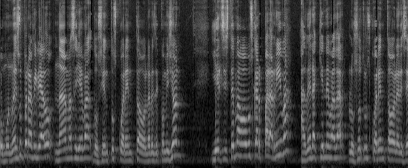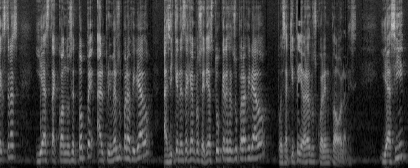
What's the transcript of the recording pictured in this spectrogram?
como no es superafiliado, nada más se lleva 240 dólares de comisión. Y el sistema va a buscar para arriba a ver a quién le va a dar los otros 40 dólares extras y hasta cuando se tope al primer superafiliado. Así que en este ejemplo serías tú que eres el superafiliado, pues aquí te llevarás los 40 dólares. Y así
